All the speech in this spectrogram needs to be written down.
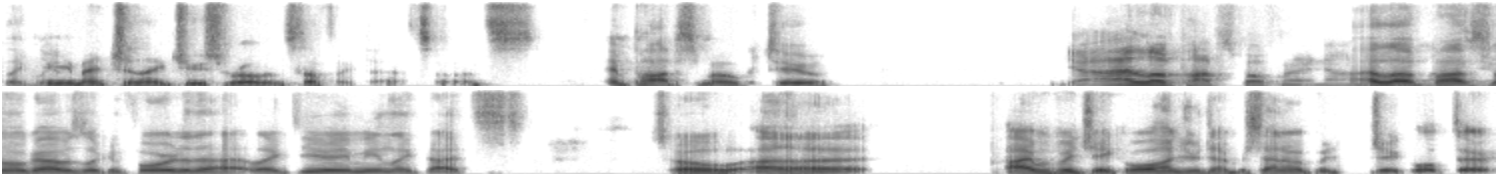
Like when you mentioned like Juice WRLD and stuff like that. So it's and Pop Smoke too. Yeah, I love Pop Smoke right now. I love Pop Smoke. I was looking forward to that. Like, do you know what I mean? Like that's so. uh I would put J Cole 110. percent I would put J Cole up there.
